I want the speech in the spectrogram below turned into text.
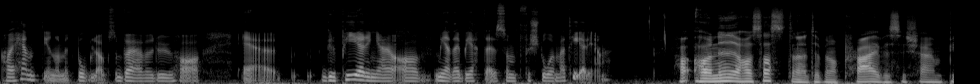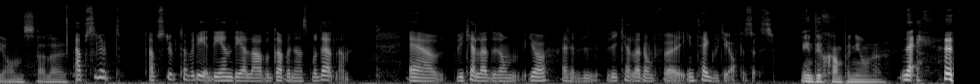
har hänt inom ett bolag så behöver du ha eh, grupperingar av medarbetare som förstår materien. Har, har ni, har SAS den här typen av privacy champions eller? Absolut, absolut har vi det. Det är en del av governance-modellen. Eh, vi kallade dem, ja, eller vi, vi kallar dem för integrity officers. Inte champinjoner? Nej.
